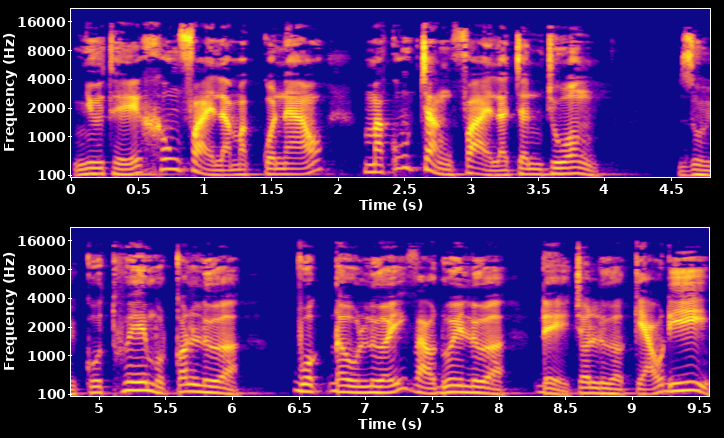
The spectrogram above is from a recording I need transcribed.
Như thế không phải là mặc quần áo mà cũng chẳng phải là trần chuồng. Rồi cô thuê một con lừa, buộc đầu lưới vào đuôi lừa để cho lừa kéo đi.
